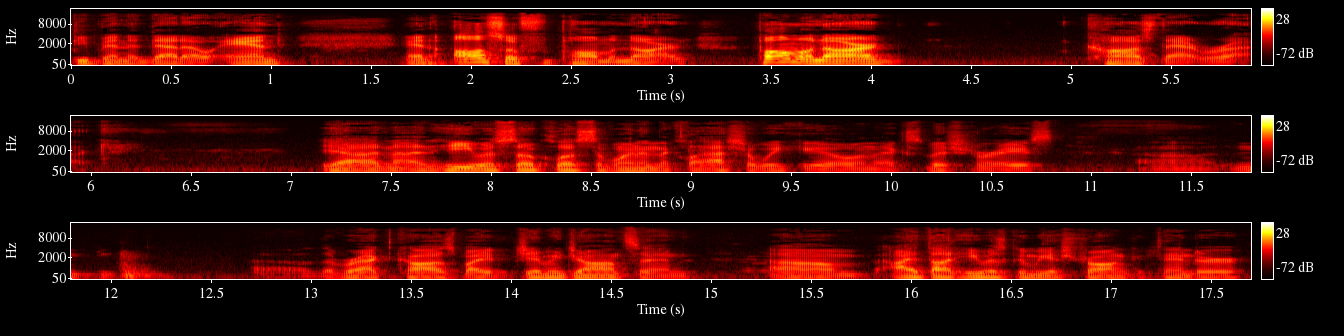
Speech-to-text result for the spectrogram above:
Di Benedetto and and also for Paul Menard. Paul Menard caused that wreck. Yeah, and, and, he was so close to winning the Clash a week ago in the exhibition race. Uh, uh, the wreck caused by Jimmie Johnson. Um, I thought he was going to be a strong contender,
